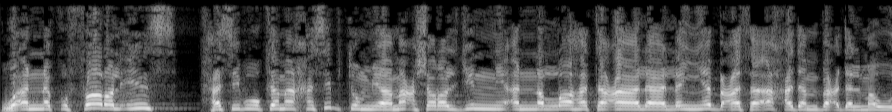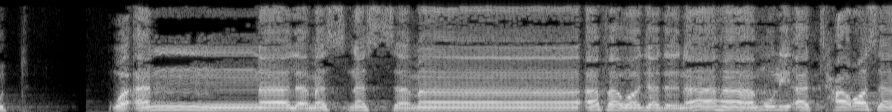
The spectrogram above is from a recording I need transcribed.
وأن كفار الإنس حسبوا كما حسبتم يا معشر الجن أن الله تعالى لن يبعث أحدا بعد الموت. وَأَنَّا لَمَسْنَا السَّمَاءَ فَوَجَدْنَاهَا مُلِئَتْ حَرَسًا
